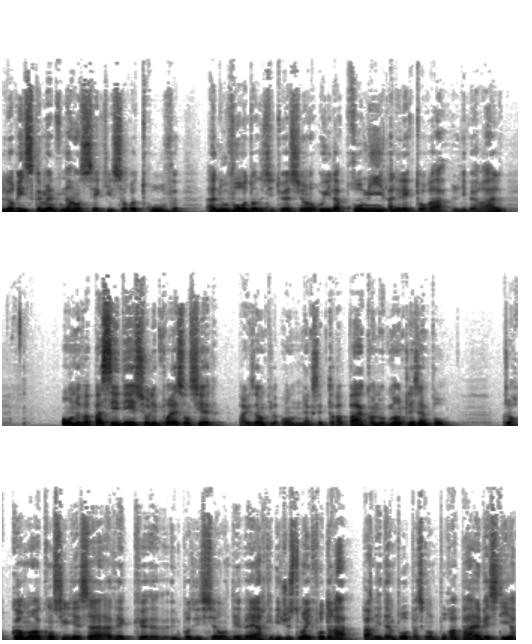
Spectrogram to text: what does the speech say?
Le risque maintenant, c'est qu'il se retrouve à nouveau dans une situation où il a promis à l'électorat libéral on ne va pas céder sur les points essentiels. Par exemple, on n'acceptera pas qu'on augmente les impôts. Alors comment concilier ça avec euh, une position des Verts qui dit justement il faudra parler d'impôts parce qu'on ne pourra pas investir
